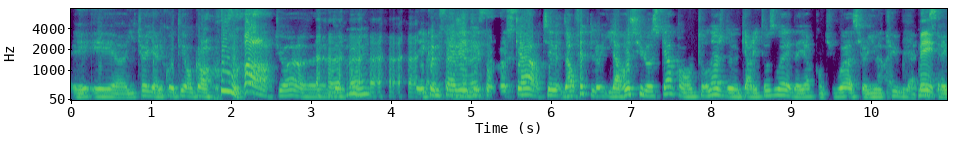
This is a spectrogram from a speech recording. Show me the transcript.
Et, et, euh, tu vois, il y a le côté encore Ouah tu vois. euh, de- et comme ça avait été son Oscar, tu sais, en fait, le- il a reçu l'Oscar pendant le tournage de Carlitos Way. D'ailleurs, quand tu vois sur YouTube la, Ah Mais la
